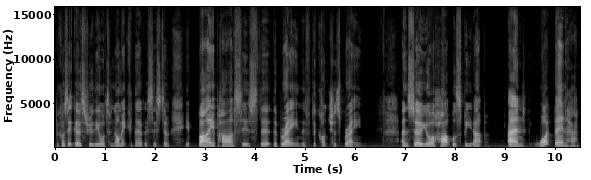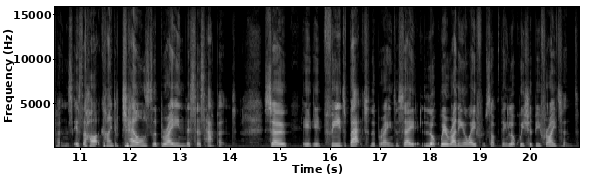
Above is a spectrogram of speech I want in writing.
because it goes through the autonomic nervous system, it bypasses the, the brain, the, the conscious brain. And so your heart will speed up. And what then happens is the heart kind of tells the brain this has happened. So it, it feeds back to the brain to say, look, we're running away from something. Look, we should be frightened.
